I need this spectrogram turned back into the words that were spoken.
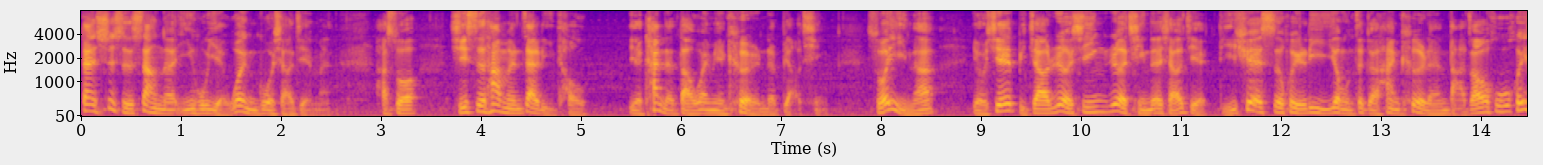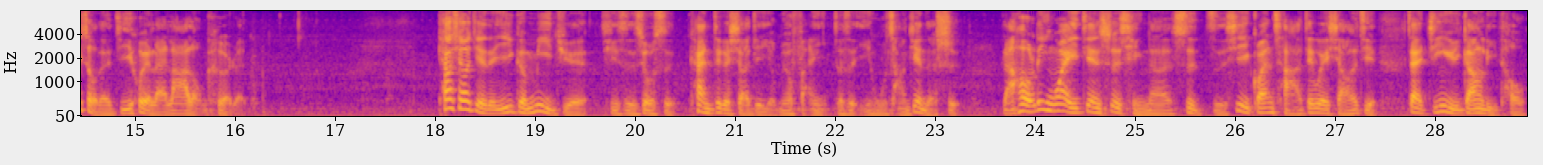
但事实上呢，银狐也问过小姐们，她说，其实他们在里头。也看得到外面客人的表情，所以呢，有些比较热心热情的小姐，的确是会利用这个和客人打招呼、挥手的机会来拉拢客人。挑小姐的一个秘诀，其实就是看这个小姐有没有反应，这是银狐常见的事。然后另外一件事情呢，是仔细观察这位小姐在金鱼缸里头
